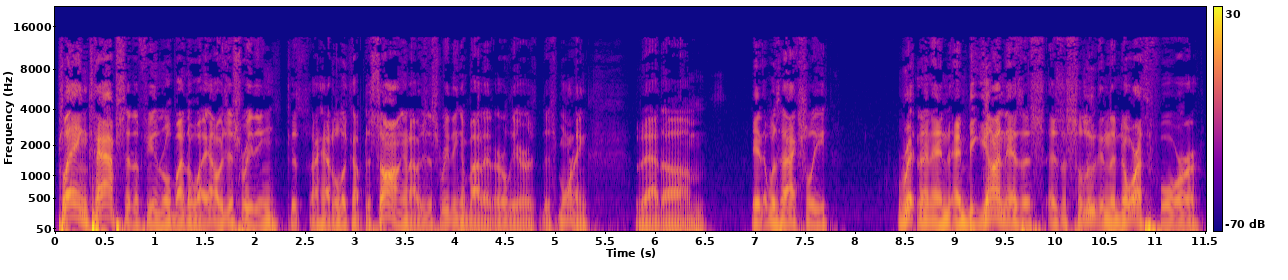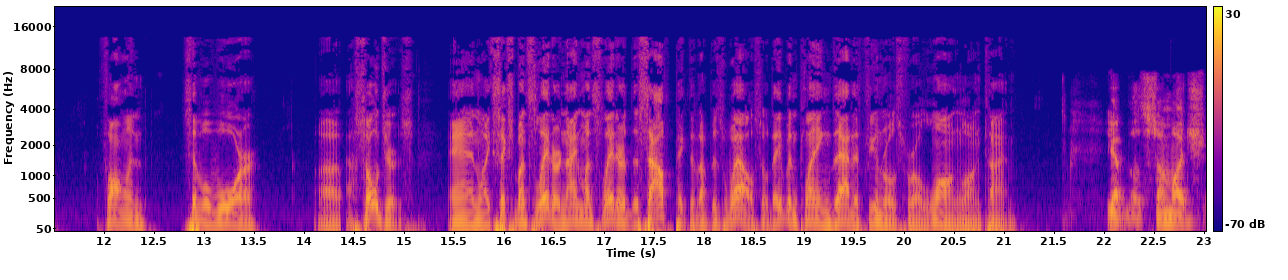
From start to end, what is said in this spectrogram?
Playing taps at a funeral, by the way. I was just reading because I had to look up the song, and I was just reading about it earlier this morning. That um, it was actually written and, and begun as a as a salute in the North for fallen Civil War uh, soldiers. And like six months later, nine months later, the South picked it up as well. So they've been playing that at funerals for a long, long time. Yep, so much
